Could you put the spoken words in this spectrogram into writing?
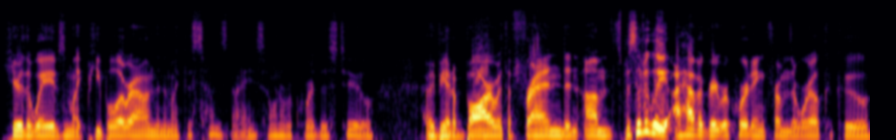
hear the waves and like people around, and I'm like, this sounds nice. I want to record this too. I would be at a bar with a friend, and um, specifically, I have a great recording from the Royal Cuckoo.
